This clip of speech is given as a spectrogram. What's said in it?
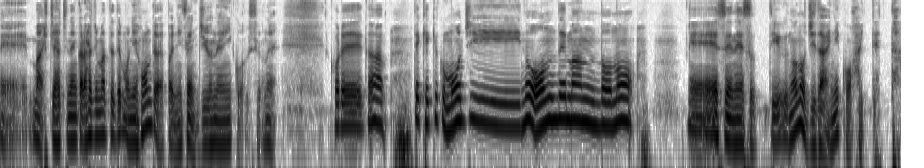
えー、まあ7、8年から始まってでも日本ではやっぱり2010年以降ですよね。これが、で結局文字のオンデマンドの、えー、SNS っていうのの時代にこう入っていった。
